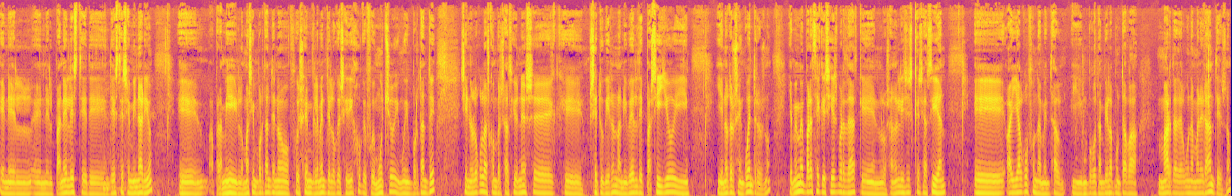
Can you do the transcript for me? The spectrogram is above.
en el, en el panel este de, de este seminario, eh, para mí lo más importante no fue simplemente lo que se dijo, que fue mucho y muy importante, sino luego las conversaciones eh, que se tuvieron a nivel de pasillo y, y en otros encuentros. ¿no? Y a mí me parece que sí es verdad que en los análisis que se hacían eh, hay algo fundamental y un poco también lo apuntaba Marta de alguna manera antes. ¿no?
